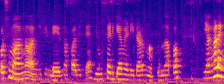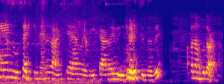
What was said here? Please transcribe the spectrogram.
കുറച്ച് മാങ്ങ വാങ്ങിയിട്ടുണ്ടായിരുന്നു. അപ്പം അതിന്റെ ജ്യൂസ് അടിക്കാൻ വേണ്ടിയിട്ടാണ് നോക്കുന്നത്. അപ്പം ഞങ്ങൾ എങ്ങനെയാണ് ജ്യൂസ് അടിക്കുന്നതെന്ന് കാണിച്ചു തരാൻ വേണ്ടിയിട്ടാണ് ഒരു വീഡിയോ എടുക്കുന്നത്. അപ്പം നമുക്ക് തുടങ്ങാം.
